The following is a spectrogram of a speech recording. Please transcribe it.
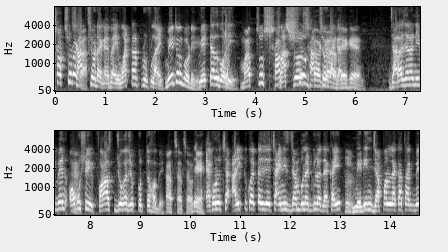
সাতশো টাকা? সাতশো টাকায় ভাই waterproof light metal body metal body মাত্র সাতশো 700 টাকা। দেখেন। যারা যারা নেবেন অবশ্যই ফাস্ট যোগাযোগ করতে হবে। আচ্ছা আচ্ছা ওকে এখন হচ্ছে আরেকটু কয়েকটা যে চাইনিজ জাম্বু লাইটগুলো দেখাই। মেড ইন জাপান লেখা থাকবে।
